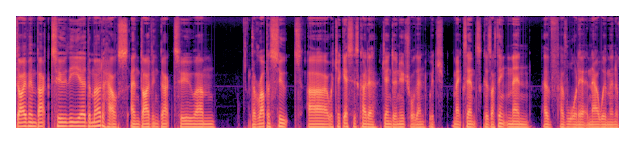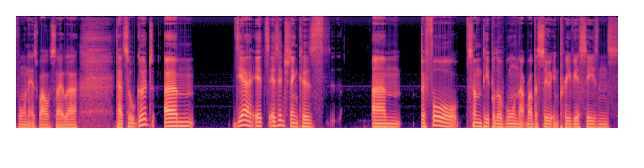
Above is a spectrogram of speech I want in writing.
diving back to the uh, the murder house and diving back to um, the rubber suit, uh, which I guess is kind of gender neutral then, which makes sense because I think men have have worn it and now women have worn it as well. So uh, that's all good. Um, yeah, it's it's interesting because um, before some people have worn that rubber suit in previous seasons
